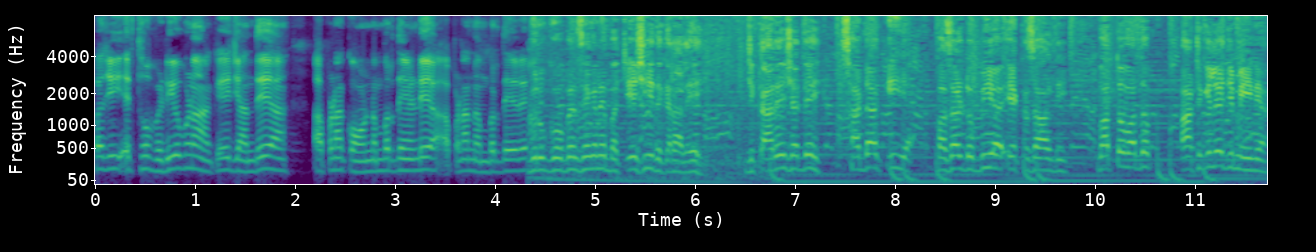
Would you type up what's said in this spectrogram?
ਭਾਜੀ ਇੱਥੋਂ ਵੀਡੀਓ ਬਣਾ ਕੇ ਜਾਂਦੇ ਆ ਆਪਣਾ ਅਕਾਊਂਟ ਨੰਬਰ ਦੇਣ ਦੇ ਆਪਣਾ ਨੰਬਰ ਦੇ ਰਹੇ। ਗੁਰੂ ਗੋਬਿੰਦ ਸਿੰਘ ਨੇ ਬੱਚੇ ਸ਼ਹੀਦ ਕਰਾ ਲਏ। ਜਕਾਰੇ ਛੱਡੇ ਸਾਡਾ ਕੀ ਆ? ਫਸਲ ਡੁੱਬੀ ਆ 1 ਸਾਲ ਦੀ। ਵੱਧ ਤੋਂ ਵੱਧ 8 ਕਿੱਲੇ ਜ਼ਮੀਨ ਆ।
